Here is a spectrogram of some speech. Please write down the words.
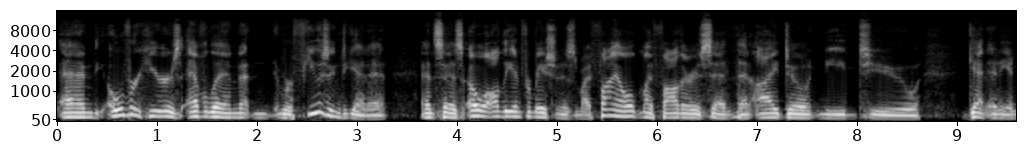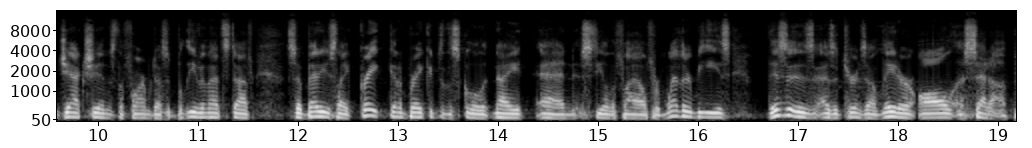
and overhears Evelyn refusing to get it and says, Oh, all the information is in my file. My father has said that I don't need to get any injections. The farm doesn't believe in that stuff. So, Betty's like, Great, to break into the school at night and steal the file from Weatherbee's. This is, as it turns out later, all a setup.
